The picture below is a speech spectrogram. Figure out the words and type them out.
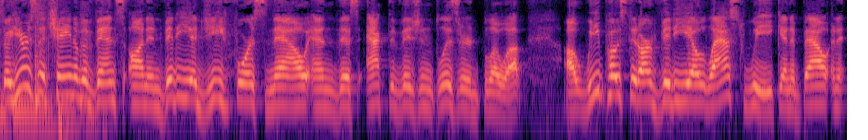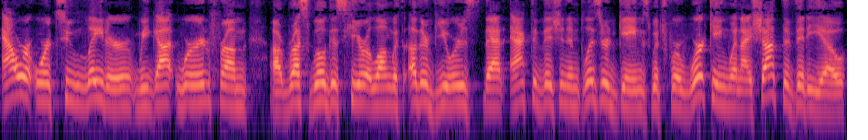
So here's the chain of events on NVIDIA GeForce Now and this Activision Blizzard blowup. Uh, we posted our video last week, and about an hour or two later, we got word from uh, Russ Wilgus here, along with other viewers, that Activision and Blizzard games, which were working when I shot the video,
